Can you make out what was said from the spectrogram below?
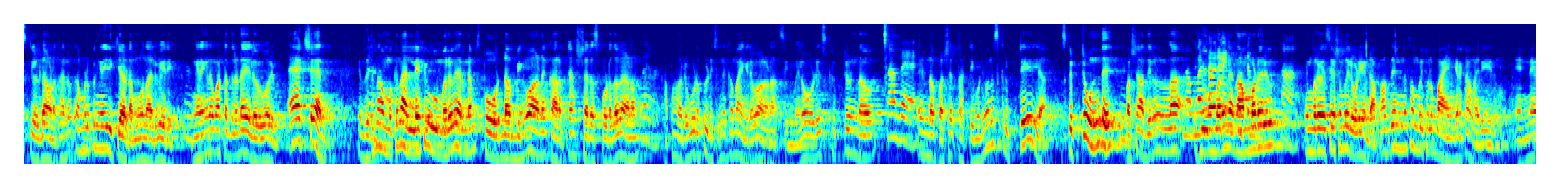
സ്കിൽഡ് ആവണം. കാരണം നമ്മളിപ്പോൾ ഇങ്ങനെ ഇരിക്കുക കേട്ടോ മൂന്നാൽ പേര്. ഇങ്ങനെ ഇങ്ങനെ വട്ടത്തിലെ ഡയലോഗ് പറയും. ആക്ഷൻ എന്നിട്ട് നമുക്ക് നല്ല ഹ്യൂമർ വരണം. സ്പോട്ട് ഡബിങ്ങും ആണ്. കറക്റ്റ് അക്ഷരസ്ഫുടത വേണം. അപ്പൊ അവരുടെ കൂടെ പിടിച്ചു നിൽക്കാൻ ഭയങ്കര പാടാണ് സിനിമയിൽ ഓഡിയോ സ്ക്രിപ്റ്റ് ഉണ്ടാവും. ഉണ്ടാവും പക്ഷെ തട്ടിമുടി പറഞ്ഞ സ്ക്രിപ്റ്റേ ഇല്ല. സ്ക്രിപ്റ്റ് ഉണ്ട്. പക്ഷെ അതിനുള്ള ഹ്യൂമർ നമ്മുടെ ഒരു ഇംപ്രവൈസേഷൻ പരിപാടി ഉണ്ട്. അപ്പൊ അത് എന്നെ സംബന്ധിച്ചോളം ഭയങ്കര കളരിയായിരുന്നു. എന്നെ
